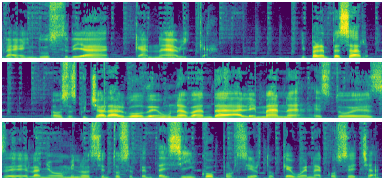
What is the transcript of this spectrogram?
la industria canábica. Y para empezar, vamos a escuchar algo de una banda alemana. Esto es del año 1975, por cierto, qué buena cosecha.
